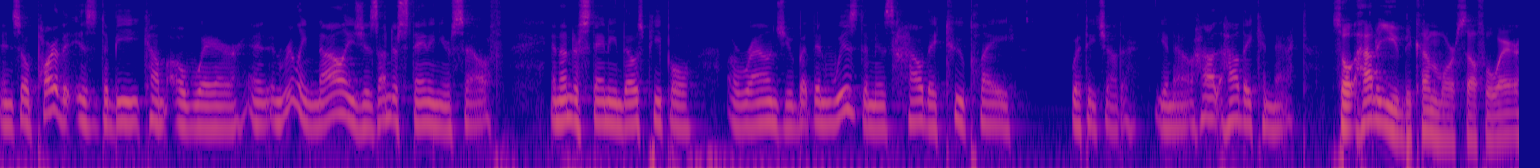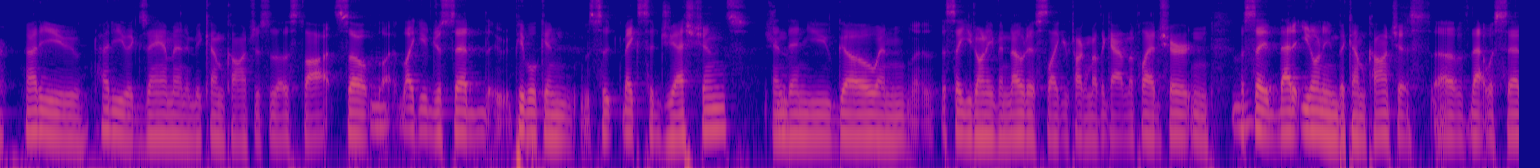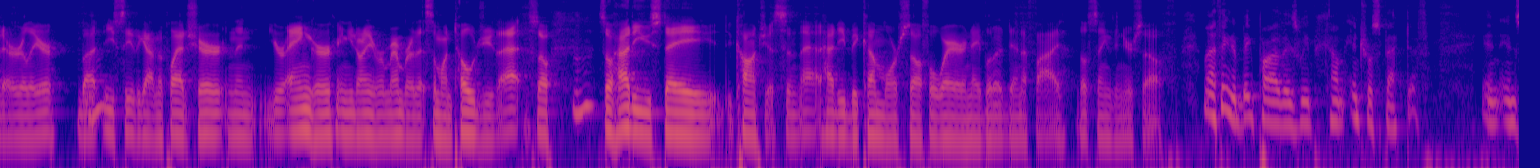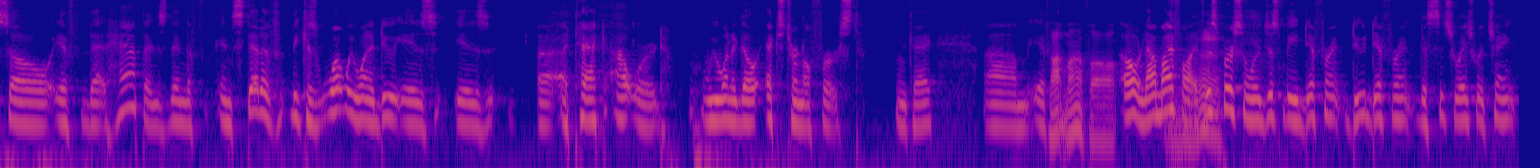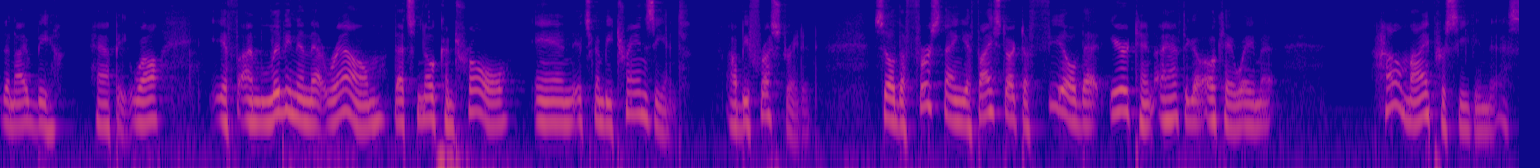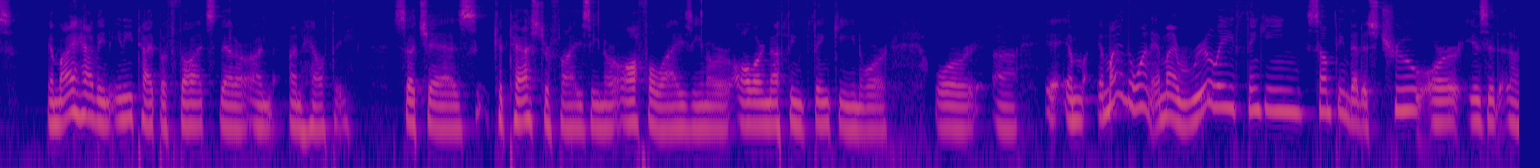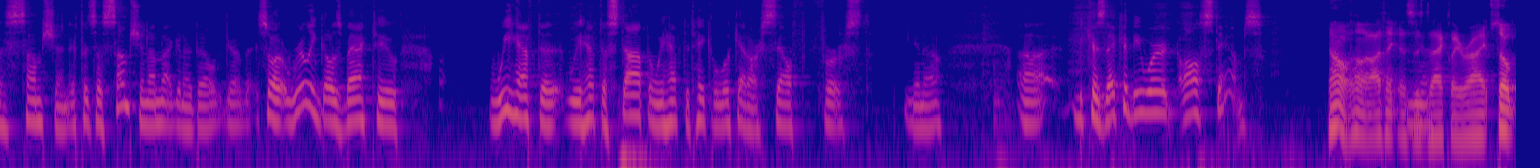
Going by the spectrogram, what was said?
And so part of it is to become aware, and, and really knowledge is understanding yourself and understanding those people around you. But then wisdom is how they two play with each other. You know how how they connect. So how do you become more self-aware? How do you how do you examine and become conscious of those thoughts? So Mm. li- like you just said, people can su- make suggestions, and then you go and uh, let's say you don't even notice, like you're talking about the guy in the plaid shirt, and let's say that you don't even become conscious of that was said earlier, but Mhm. you see the guy in the plaid shirt, and then your anger, and you don't even remember that someone told you that. So Mhm. so how do you stay conscious in that? How do you become more self-aware and able to identify those things in yourself? Well, I think a big part of it is we become introspective. And, and so if that happens, then the, instead of because what we want to do is is uh, attack outward. We want to go external first. Okay. Um, if Not my fault. oh, not my fault. If this person would just be different, do different, the situation would change, then I'd be happy. Well, if I'm living in that realm, that's no control, and it's going to be transient. I'll be frustrated. So the first thing, if I start to feel that irritant, I have to go, okay, wait a minute. How am I perceiving this? Am I having any type of thoughts that are un- unhealthy, such as catastrophizing or awfulizing or all or nothing thinking or, or uh, am, am I the one? Am I really thinking something that is true or is it an assumption? If it's assumption, I'm not going to go there. So it really goes back to we have to we have to stop and we have to take a look at ourselves first, you know, uh, because that could be where it all stems. No, no, I think that's Yeah. exactly right. So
